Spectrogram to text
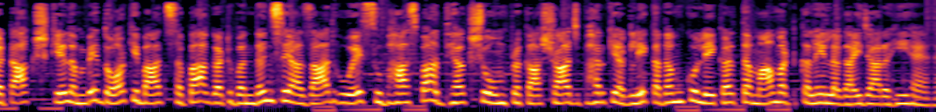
कटाक्ष के लंबे दौर के बाद सपा गठबंधन से आज़ाद हुए सुभाषपा अध्यक्ष ओम प्रकाश राजभर के अगले कदम को लेकर तमाम अटकलें लगाई जा रही है।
